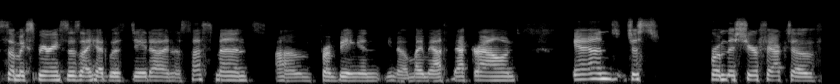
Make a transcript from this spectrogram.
some experiences i had with data and assessments um, from being in you know my math background and just from the sheer fact of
